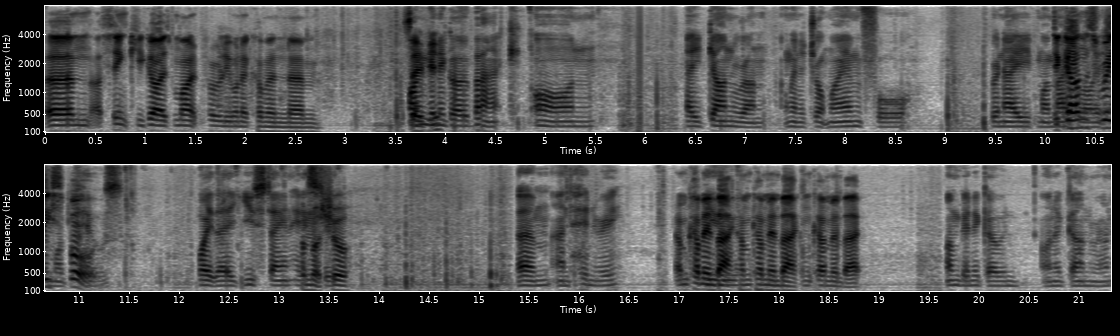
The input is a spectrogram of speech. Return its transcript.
Um, I think you guys might probably want to come and, um, Save I'm gonna you? go back on a gun run. I'm gonna drop my M4, grenade, my The mag guns light, and respawn? Wait there, you stay in here. I'm not Stu. sure. Um, and Henry, I'm coming back, I'm coming back, I'm coming back. I'm gonna go in on a gun run.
